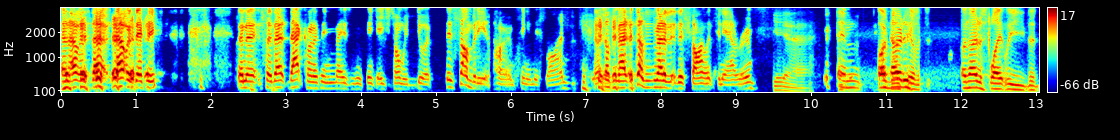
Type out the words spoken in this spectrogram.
And that was, that, that was epic. and uh, so that, that kind of thing makes me think each time we do it, there's somebody at home singing this line. You know, it doesn't matter. It doesn't matter that there's silence in our room. Yeah. and I've noticed I noticed lately that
